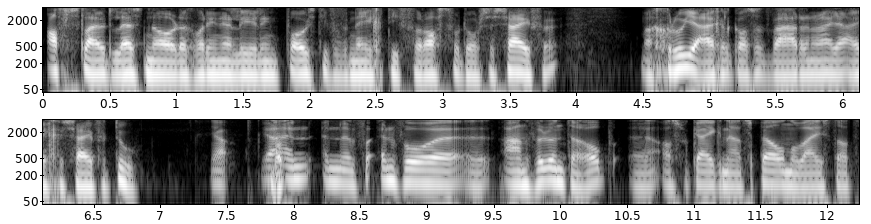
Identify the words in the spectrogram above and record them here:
afsluitles nodig waarin een leerling positief of negatief verrast wordt door zijn cijfer, maar groei je eigenlijk als het ware naar je eigen cijfer toe. Ja, Wat- en, en, eh, voor- en voor aanvullend daarop, eh, als we kijken naar het spelonderwijs dat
